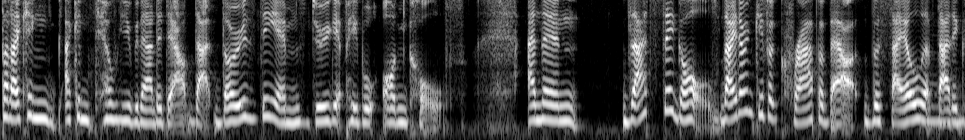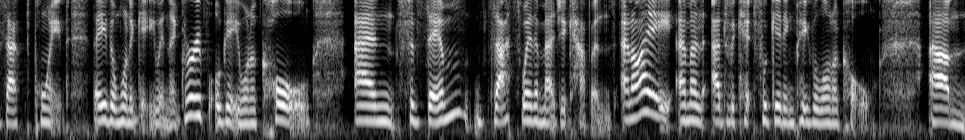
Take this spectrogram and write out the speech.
but I can I can tell you without a doubt that those DMs do get people on calls. And then that's their goal. They don't give a crap about the sale at that exact point. They either want to get you in their group or get you on a call. And for them, that's where the magic happens. And I am an advocate for getting people on a call. Um,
